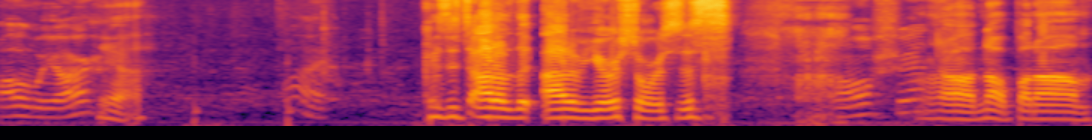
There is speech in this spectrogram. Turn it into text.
Oh, we are. Yeah. Why? Cause it's out of the out of your sources. Oh shit. Uh no, but um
